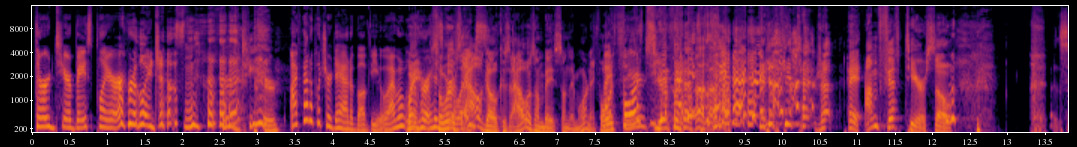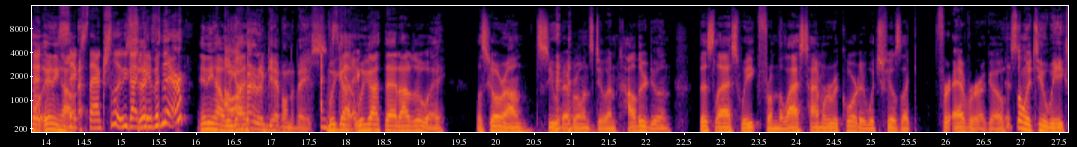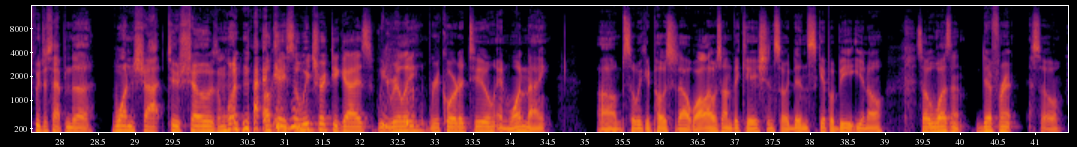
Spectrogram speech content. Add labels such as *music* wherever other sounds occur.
third tier bass player *laughs* really just third tier. I've got to put your dad above you. I won't Wait, want to hurt his so where's feelings. Al go? Because Al was on bass Sunday morning. My fourth tier You bass player. You just keep tra- tra- hey, I'm fifth tier, so *laughs* So anyhow, Sixth, actually. We got Sixth. Gib in there. anyhow, oh, we I'm got better than Gib on the bass. I'm we just got kidding. we got that out of the way. Let's go around see what *laughs* everyone's doing, how they're doing this last week from the last time we recorded, which feels like forever ago. It's only two weeks. We just happened to one shot two shows in one *laughs* night. Okay, so we *laughs* tricked you guys. We really *laughs* recorded two in one night, um, so we could post it out while I was on vacation, so it didn't skip a beat, you know. So it wasn't different. So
